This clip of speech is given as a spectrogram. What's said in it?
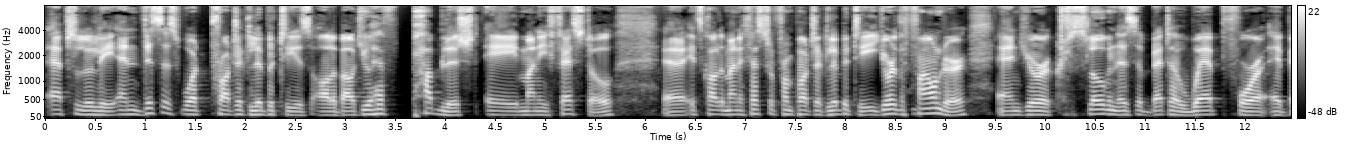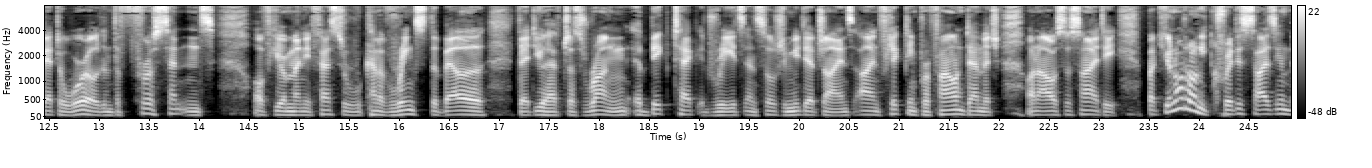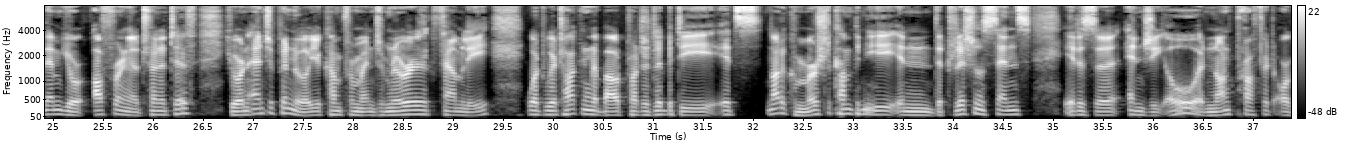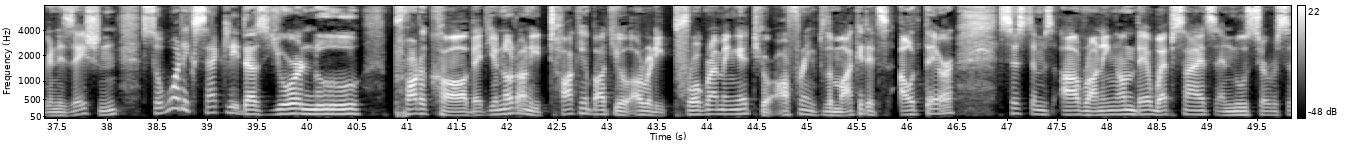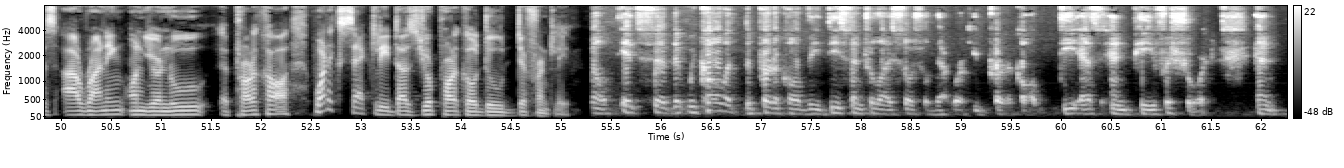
Absolutely. And this is what Project Liberty is all about. You have published a manifesto. Uh, it's called a manifesto from Project Liberty. You're the founder and your slogan is a better web for a better world. And the first sentence of your manifesto kind of rings the bell that you have just rung. A big tech, it reads, and social media giants are inflicting profound damage on our society. But you're not only criticizing them, you're offering an alternative. You're an entrepreneur. You come from an entrepreneurial family. What we're talking about, Project Liberty, it's not a commercial company in the traditional sense, it is a NGO, a non-profit organization. So what exactly does your new protocol that you're not only talking about, you're already programming it, you're offering to the market, it's out there. Systems are running on their websites and new services are running on your new uh, protocol. What exactly does your protocol do differently? Well, it's uh, that we call it the protocol, the Decentralized Social Networking Protocol, DSNP for short. And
